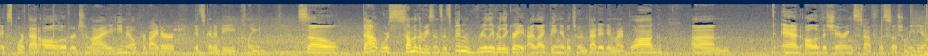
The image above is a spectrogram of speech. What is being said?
export that all over to my email provider, it's going to be clean. So that were some of the reasons. It's been really, really great. I like being able to embed it in my blog um, and all of the sharing stuff with social media.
